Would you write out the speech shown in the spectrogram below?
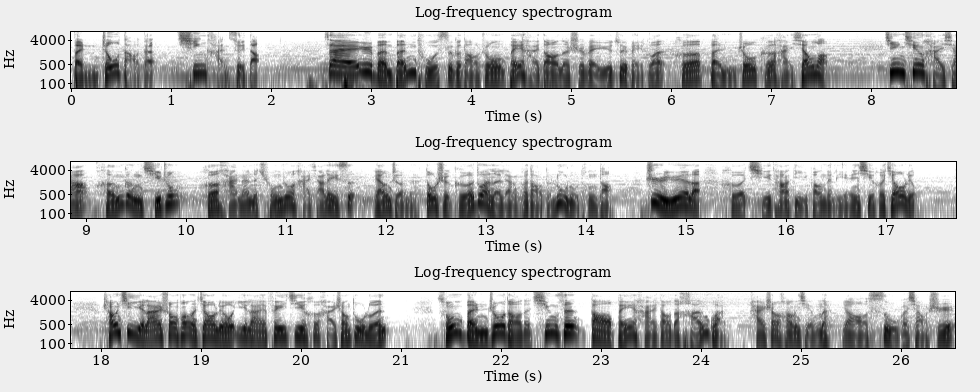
本州岛的青函隧道。在日本本土四个岛中，北海道呢是位于最北端，和本州隔海相望。金青海峡横亘其中，和海南的琼州海峡类似，两者呢都是隔断了两个岛的陆路通道，制约了和其他地方的联系和交流。长期以来，双方的交流依赖飞机和海上渡轮。从本州岛的青森到北海道的函馆，海上航行呢要四五个小时。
